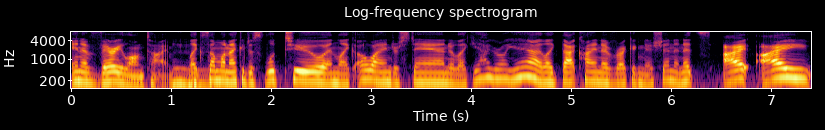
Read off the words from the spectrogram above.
in a very long time. Like someone I could just look to and like, oh, I understand, or like, yeah, girl, yeah, like that kind of recognition. And it's I I.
